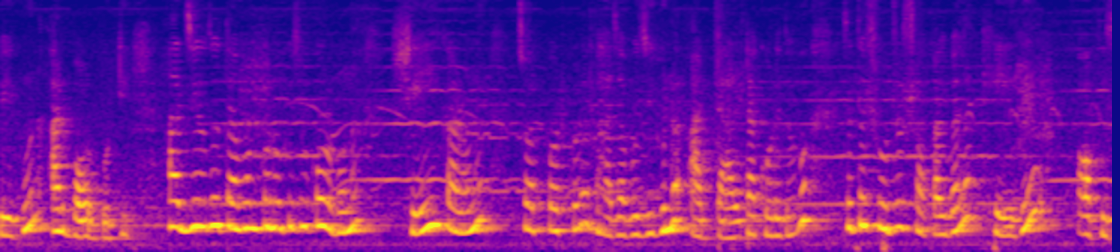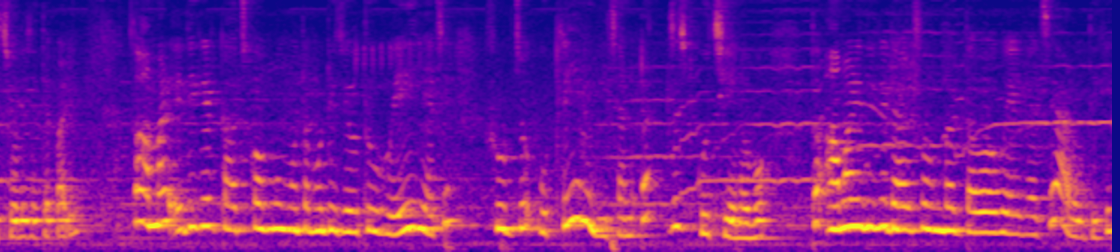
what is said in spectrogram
বেগুন আর বরবটি। আর যেহেতু তেমন কোনো কিছু করব না, সেই কারণে চটপট করে ভাজাভুজিগুলো আর ডালটা করে দেবো, যাতে সূর্য সকালবেলা খেয়ে দিয়ে অফিস চলে যেতে পারি। তো আমার এদিকের কাজকর্ম মোটামুটি যেহেতু হয়েই গেছে সূর্য উঠলেই আমি বিছানাটা জাস্ট গুছিয়ে নেব। তো আমার এদিকে ডাল সোমবার দেওয়া হয়ে গেছে, আর ওদিকে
